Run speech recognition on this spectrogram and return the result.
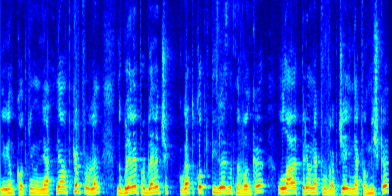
и имам котки, но нямам, нямам такъв проблем, но големия проблем е, че когато котките излезнат навънка, улавят примерно някакво връбче или някаква мишка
